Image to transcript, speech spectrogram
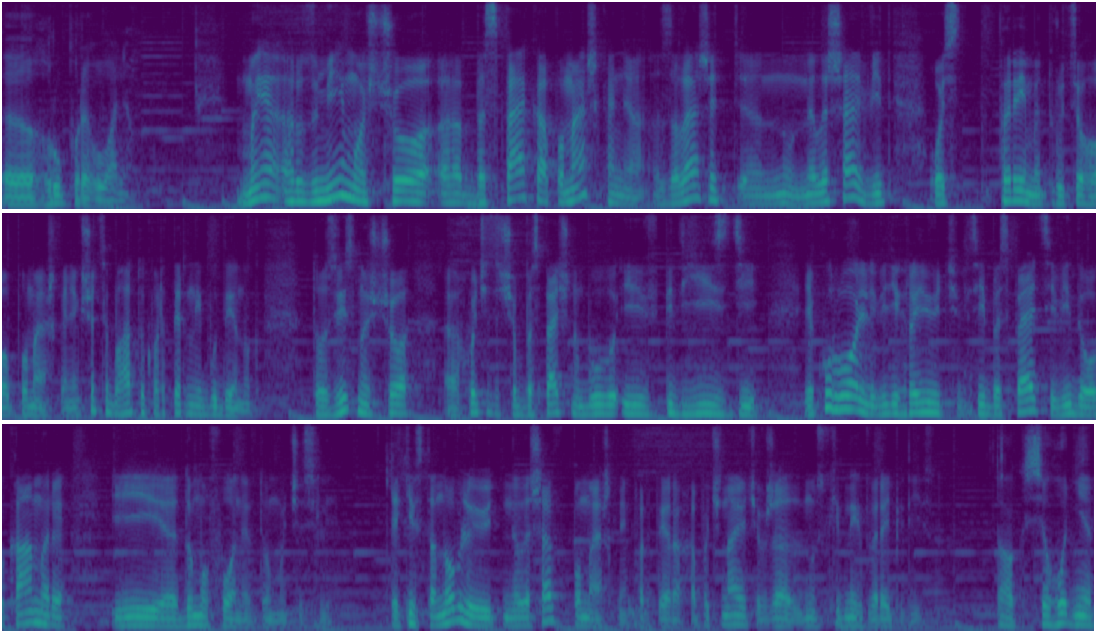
е, групу реагування. Ми розуміємо, що е, безпека помешкання залежить е, ну не лише від ось периметру цього помешкання. Якщо це багатоквартирний будинок, то звісно, що е, хочеться, щоб безпечно було і в під'їзді. Яку роль відіграють в цій безпеці відеокамери і домофони, в тому числі, які встановлюють не лише в помешканнях, квартирах, а починаючи вже ну, з вхідних дверей під'їзду? Так, сьогодні е,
